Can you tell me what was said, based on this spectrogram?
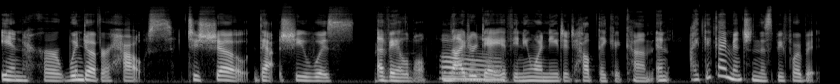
in her window of her house to show that she was available night or day. If anyone needed help they could come. And i think i mentioned this before but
